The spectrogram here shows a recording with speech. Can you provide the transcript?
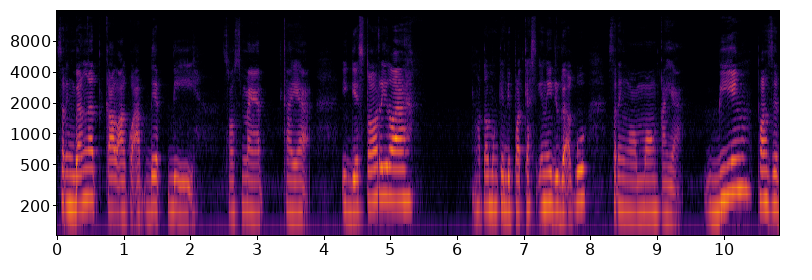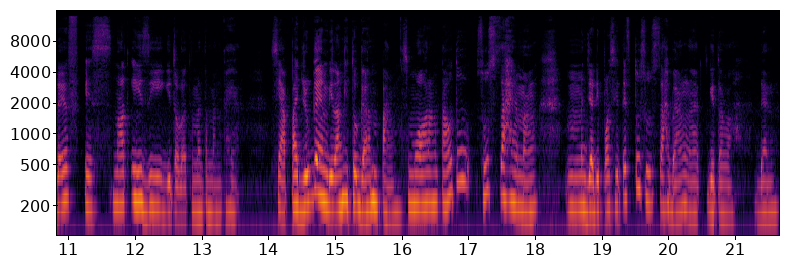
sering banget kalau aku update di sosmed kayak IG story lah atau mungkin di podcast ini juga aku sering ngomong kayak being positive is not easy gitu loh teman-teman. Kayak siapa juga yang bilang itu gampang. Semua orang tahu tuh susah emang. Menjadi positif tuh susah banget gitu loh. Dan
